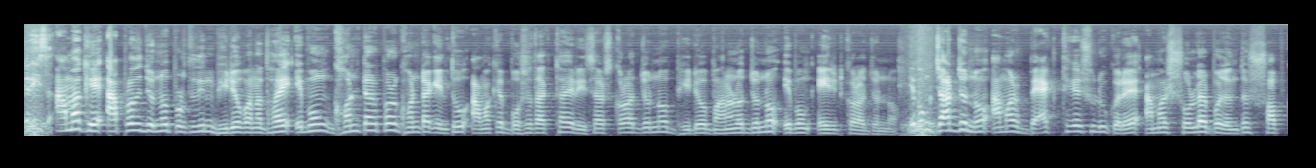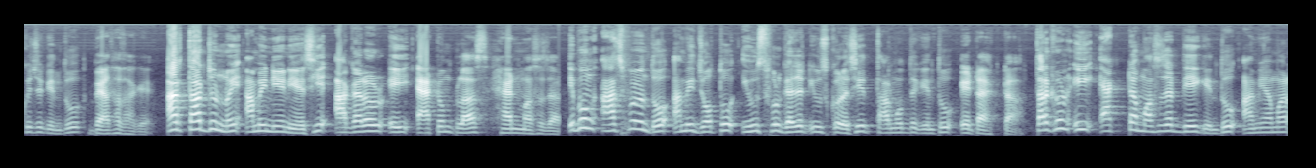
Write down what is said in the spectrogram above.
গাইস আমাকে আপনাদের জন্য প্রতিদিন ভিডিও বানাতে হয় এবং ঘণ্টার পর ঘণ্টা কিন্তু আমাকে বসে থাকতে হয় রিসার্চ করার জন্য ভিডিও বানানোর জন্য এবং এডিট করার জন্য। এবং যার জন্য আমার ব্যাক থেকে শুরু করে আমার শোল্ডার পর্যন্ত সব কিছু কিন্তু ব্যথা থাকে। আর তার জন্যই আমি নিয়ে নিয়েছি আগারোর এই অ্যাটম প্লাস হ্যান্ড মাসাজার এবং আজ পর্যন্ত আমি যত ইউজফুল গ্যাজেট ইউজ করেছি, তার মধ্যে কিন্তু এটা একটা। তার কারণ এই একটা মাসাজার দিয়েই কিন্তু আমি আমার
